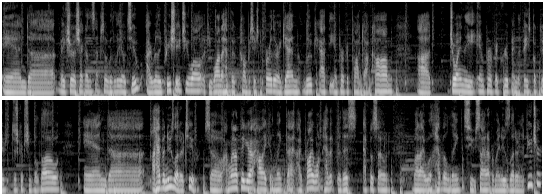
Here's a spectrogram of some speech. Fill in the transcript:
And uh, make sure to check out this episode with Leo too. I really appreciate you all. If you want to have the conversation further, again, Luke at theimperfectpod.com. Uh, join the imperfect group in the facebook de- description below and uh, i have a newsletter too so i'm going to figure out how i can link that i probably won't have it for this episode but i will have a link to sign up for my newsletter in the future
